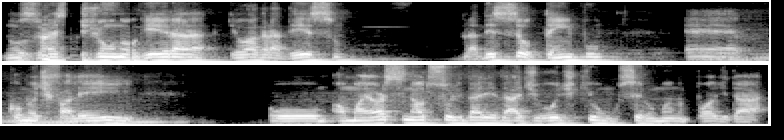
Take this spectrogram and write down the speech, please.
Nos versos de João Nogueira, eu agradeço Agradeço o seu tempo. É, como eu te falei, o, o maior sinal de solidariedade hoje que um ser humano pode dar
